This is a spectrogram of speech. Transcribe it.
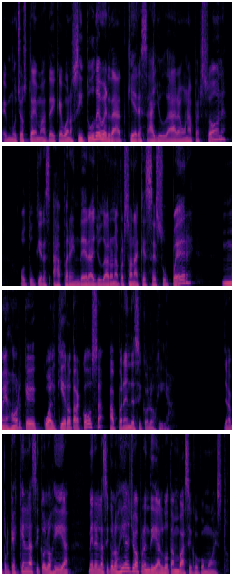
en muchos temas de que, bueno, si tú de verdad quieres ayudar a una persona o tú quieres aprender a ayudar a una persona que se supere, mejor que cualquier otra cosa, aprende psicología. ¿Ya? Porque es que en la psicología Mira, en la psicología yo aprendí algo tan básico como esto.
